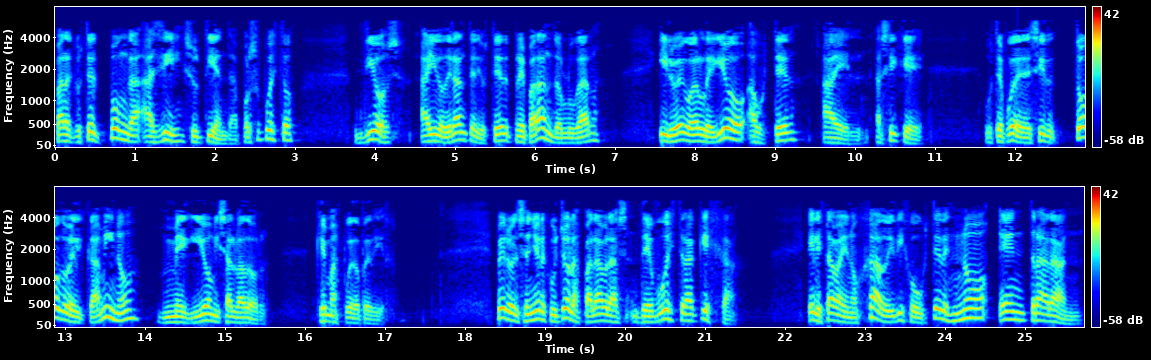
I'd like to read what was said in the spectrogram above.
para que usted ponga allí su tienda. Por supuesto, Dios ha ido delante de usted preparando el lugar y luego Él le guió a usted a Él. Así que usted puede decir, todo el camino me guió mi Salvador. ¿Qué más puedo pedir? Pero el Señor escuchó las palabras de vuestra queja. Él estaba enojado y dijo, ustedes no entrarán.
